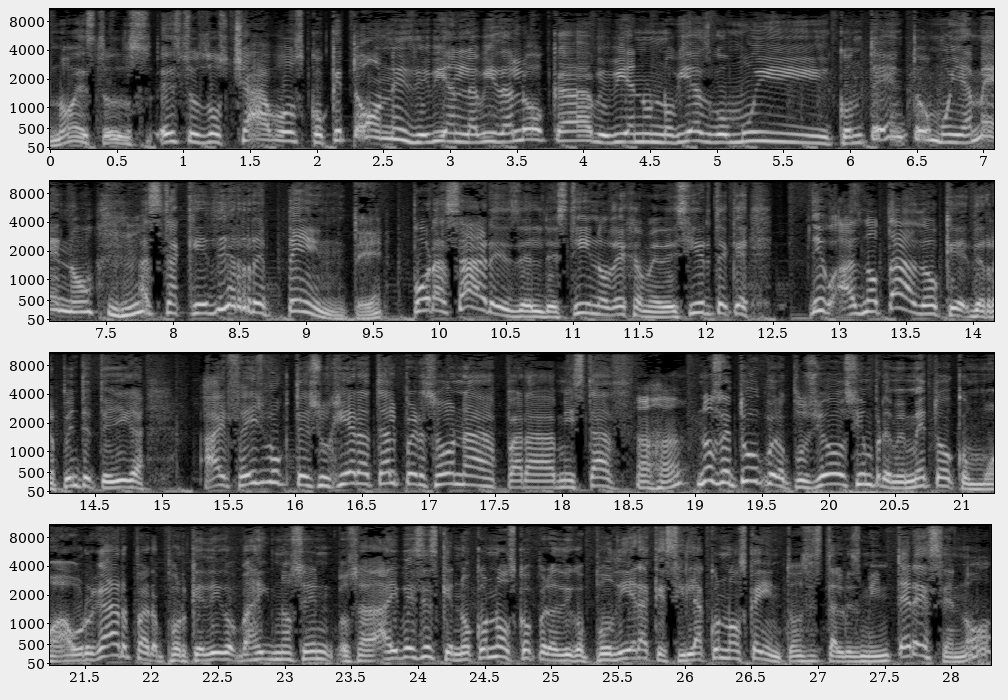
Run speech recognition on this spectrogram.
¿No? Estos, estos dos chavos coquetones vivían la vida loca, vivían un noviazgo muy contento, muy ameno, hasta que de repente, por azares del destino, déjame decirte que, digo, has notado que de repente te llega, ay, Facebook te sugiere a tal persona para amistad. Ajá. No sé tú, pero pues yo siempre me meto como a hurgar para, porque digo, ay, no sé, o sea, hay veces que no conozco, pero digo, pudiera que sí la conozca y entonces tal vez me interese, ¿no?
